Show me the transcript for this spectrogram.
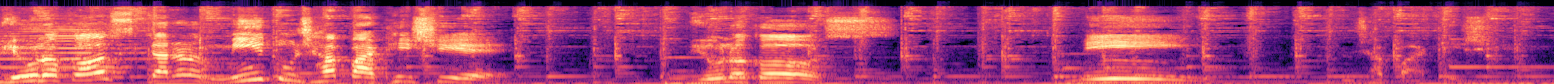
भिवू नकोस कारण मी तुझ्या पाठीशी आहे. भिवू नकोस. मी तुझ्या पाठीशी आहे.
